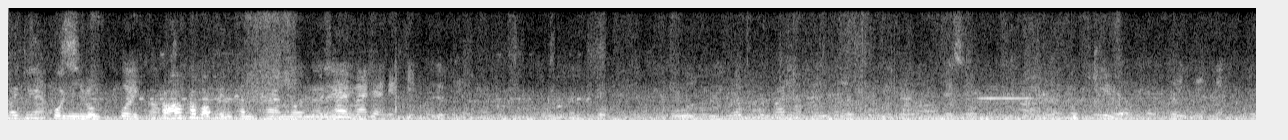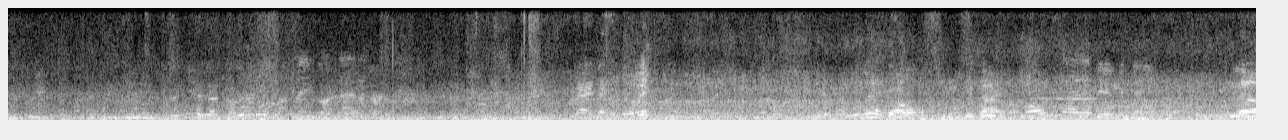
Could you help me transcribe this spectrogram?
มื่อกี้คุณ 白っぽい感 อ๋อ じ เขาบอกเป็นคันทานนนท์อะไร ใช่ไม่ใช่นี่ติดมือ เลอ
